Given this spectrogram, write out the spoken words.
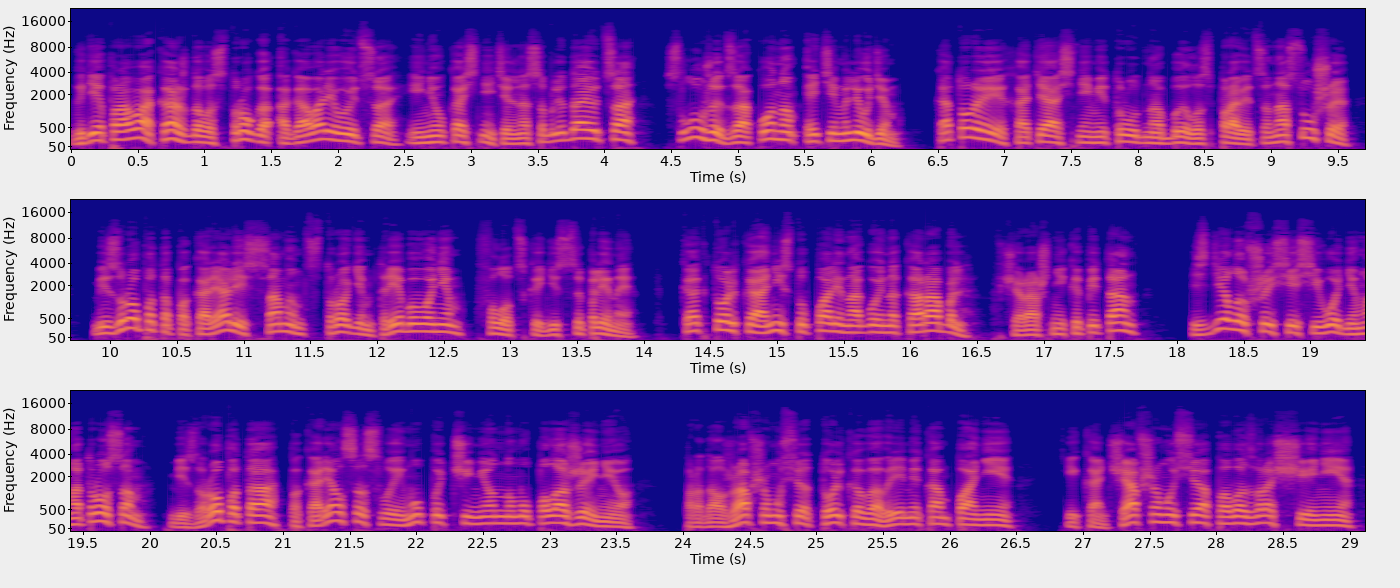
где права каждого строго оговариваются и неукоснительно соблюдаются, служит законом этим людям, которые, хотя с ними трудно было справиться на суше, без ропота покорялись самым строгим требованиям флотской дисциплины. Как только они ступали ногой на корабль, вчерашний капитан, сделавшийся сегодня матросом, без ропота покорялся своему подчиненному положению, продолжавшемуся только во время кампании и кончавшемуся по возвращении –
